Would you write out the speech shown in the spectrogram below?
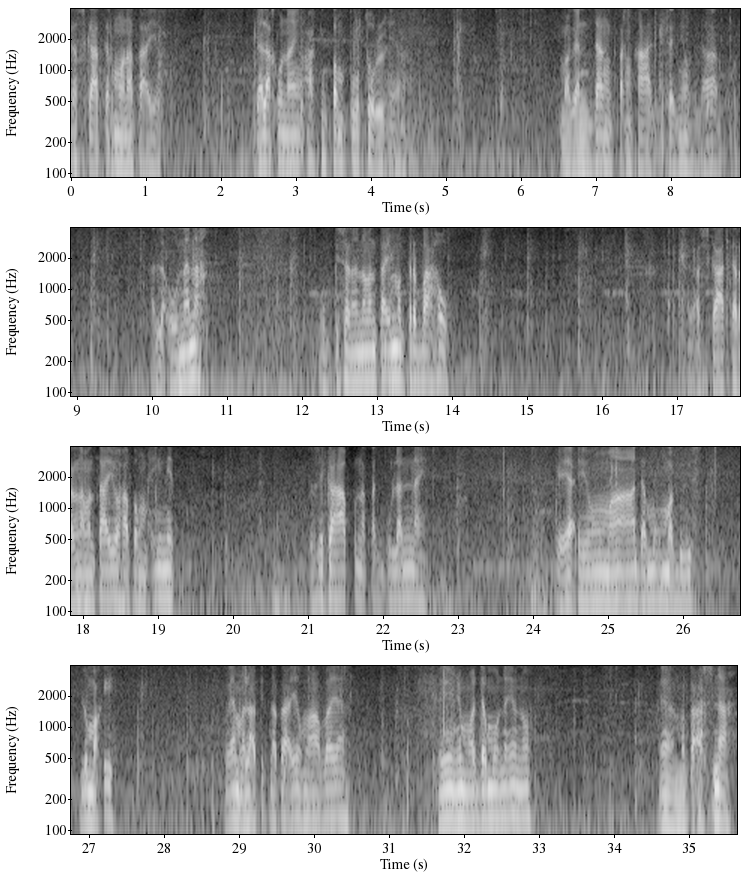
scatter muna tayo. Dala ko na yung aking pamputol yan. Magandang tanghali sa inyo lahat. Alauna na. Umpisa na naman tayo magtrabaho. Scatter na naman tayo habang mainit. Kasi kahapon na tag-ulan na eh. Kaya yung mga damo mabilis lumaki kaya malapit na tayo mga bayan. Ayun yung mga damo na yun no ayan mataas na.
